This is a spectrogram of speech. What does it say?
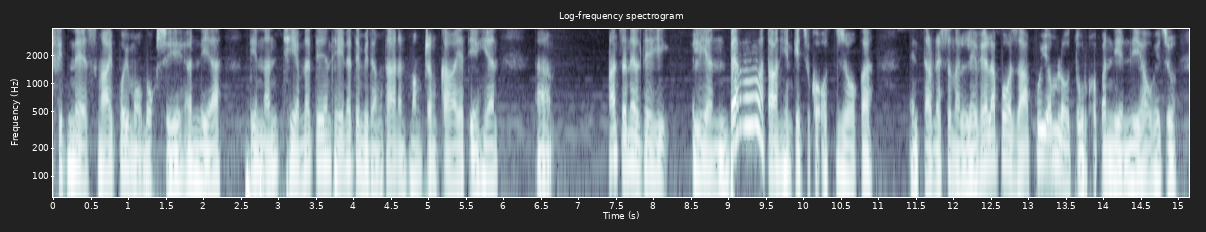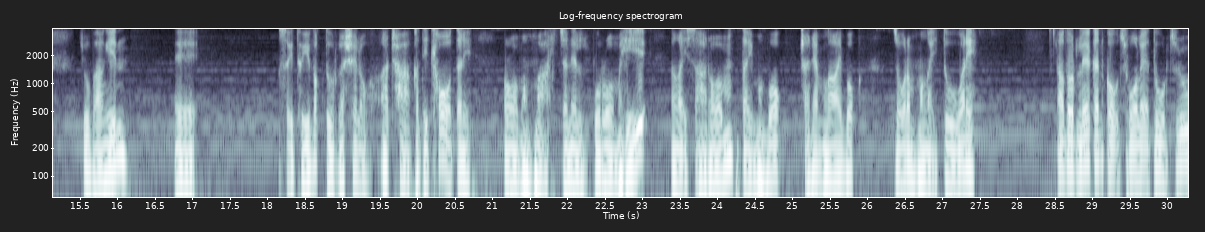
fitness ngai poi mo boxi. An nia tin an thiam na ten thei na te mi dang ta an mang chang ka ya tiang hian. A an channel te hi lian ber tan hian ke chu ko ot zo ka international level a po za pui om lo tur kho pan nian ni ho hi chu chu wangin e sei thui vak tur ka shelo a tha ka ti thlo ta ni. Rom mar channel puro ma hi angai sa rom tai ma bok thanem ngai bok zoram mangai tu ani ador le kan ko chuale tur chu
